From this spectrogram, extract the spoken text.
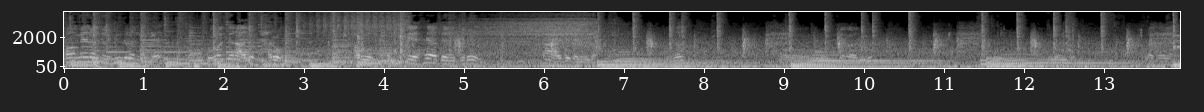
처음에는 좀 힘들었는데 두 번째는 아주 바로 바로 어떻게 해야 되는지를 딱 알게 됩니다. 그래서 이렇게 해가지고 이 정도 나중에 딱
